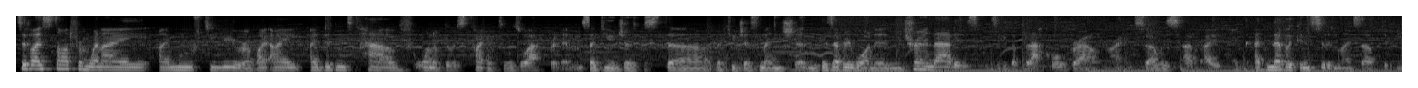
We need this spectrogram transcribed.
So if I start from when I, I moved to Europe, I, I, I didn't have one of those titles or acronyms that you just uh, that you just mentioned because everyone in Trinidad is, is either black or brown, right? So I was I, had never considered myself to be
